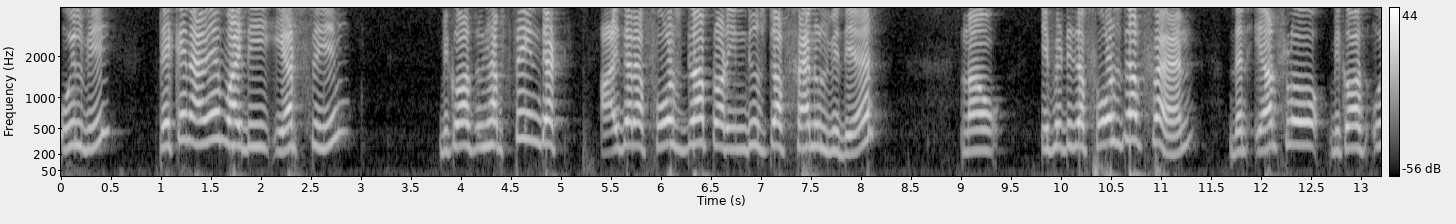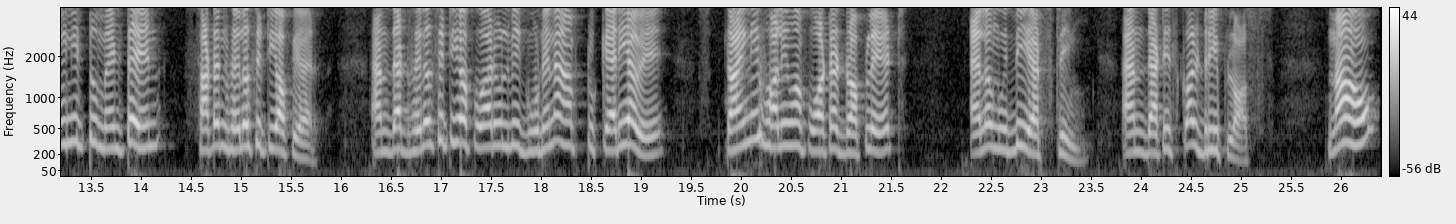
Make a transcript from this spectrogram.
will be taken away by the air stream because we have seen that either a forced draft or induced draft fan will be there. Now, if it is a forced draft fan then airflow because we need to maintain certain velocity of air and that velocity of air will be good enough to carry away tiny volume of water droplet along with the air stream and that is called drip loss. Now,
